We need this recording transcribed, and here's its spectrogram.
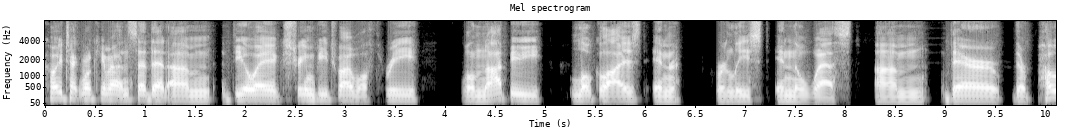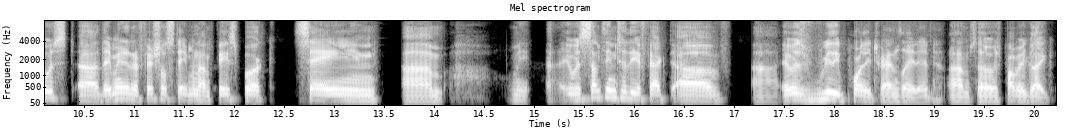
Koei Tecmo came out and said that um, DOA Extreme Beach Volleyball 3 will not be localized and released in the West. Um, their their post, uh, they made an official statement on Facebook saying, um, let me, it was something to the effect of, uh, it was really poorly translated. Um, so it was probably like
